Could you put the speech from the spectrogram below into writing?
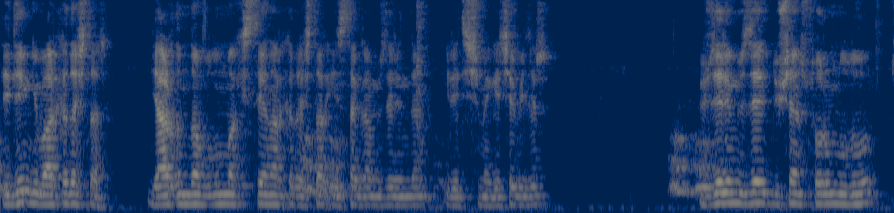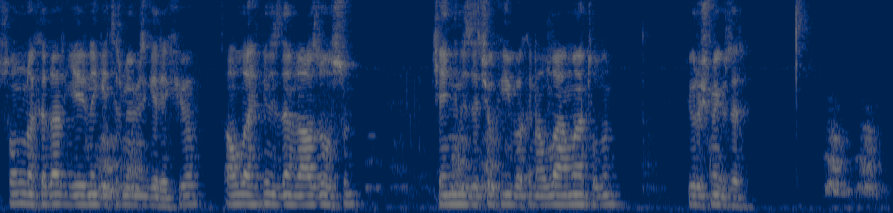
Dediğim gibi arkadaşlar yardımda bulunmak isteyen arkadaşlar Instagram üzerinden iletişime geçebilir. Üzerimize düşen sorumluluğu sonuna kadar yerine getirmemiz gerekiyor. Allah hepinizden razı olsun. Kendinize çok iyi bakın. Allah'a emanet olun. Görüşmek üzere.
